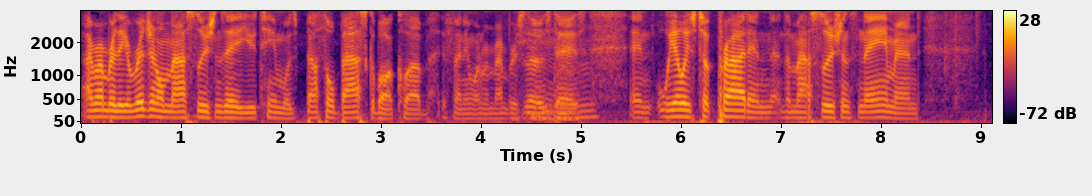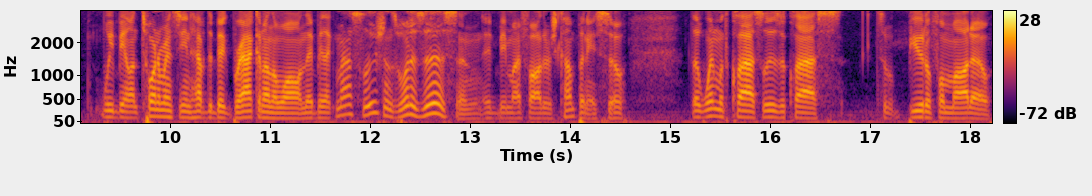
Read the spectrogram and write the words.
I remember the original MASSolutions AAU team was Bethel Basketball Club, if anyone remembers those mm-hmm. days. And we always took pride in the MASSolutions name and we'd be on tournaments and you'd have the big bracket on the wall and they'd be like, MASSolutions, what is this? And it'd be my father's company. So the win with class, lose with class, it's a beautiful motto.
